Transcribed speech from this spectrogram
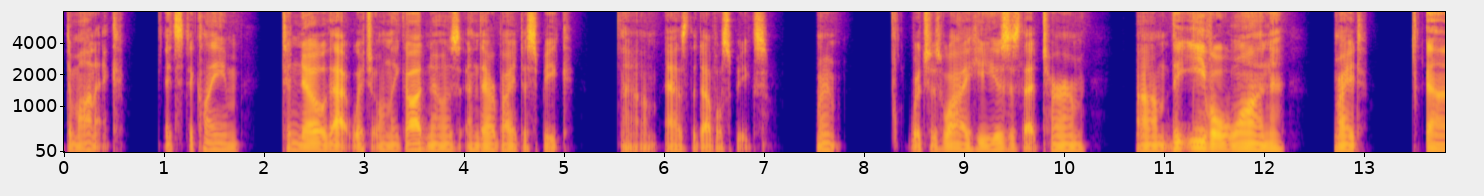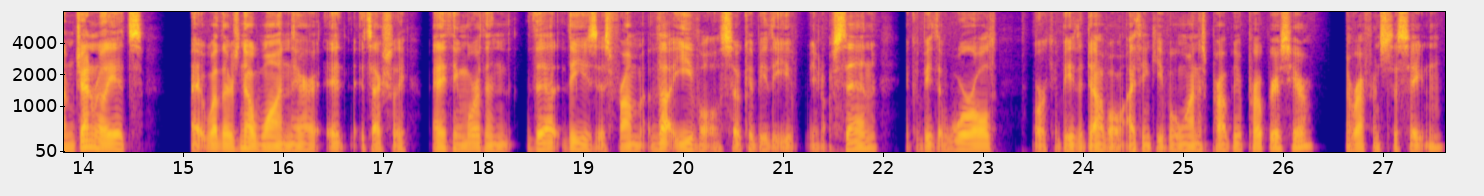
demonic. It's to claim to know that which only God knows, and thereby to speak um, as the devil speaks. Right. which is why he uses that term, um, the evil one, right? Um, generally, it's uh, well, there's no one there. It, it's actually anything more than the these is from the evil. So it could be the you know sin, it could be the world, or it could be the devil. I think evil one is probably appropriate here, a reference to Satan.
